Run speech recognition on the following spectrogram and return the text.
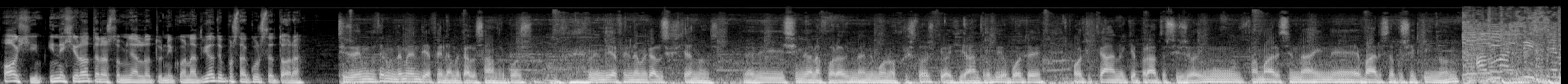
Όχι, είναι χειρότερα στο μυαλό του Νίκο Αναδιώτη, όπως θα ακούσετε τώρα. Στη ζωή μου δεν, θέλω, δεν με ενδιαφέρει να είμαι καλός άνθρωπος. με ενδιαφέρει να είμαι καλός χριστιανός. Δηλαδή, η σημείο αναφοράς μου να είναι μόνο ο Χριστός και όχι οι άνθρωποι. Οπότε, ό,τι κάνω και πράττω στη ζωή μου θα μ' άρεσε να είναι ευάριστα προς εκείνον. Αμάρτησε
